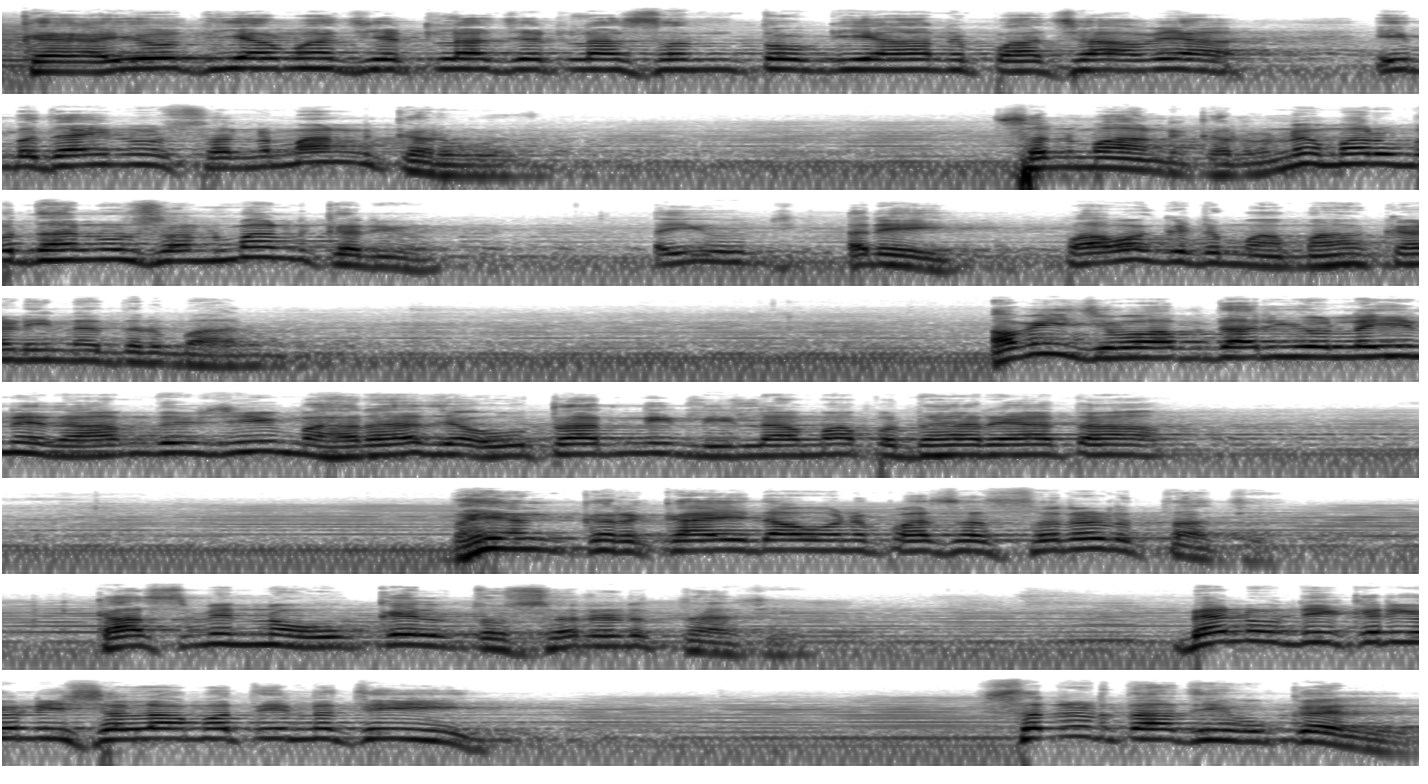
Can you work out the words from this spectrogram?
કે અયોધ્યામાં જેટલા જેટલા સંતો ગયા અને પાછા આવ્યા એ બધાયનું સન્માન કરવું. સન્માન કરવું. ને અમારું બધાનું સન્માન કર્યું. અયું અરે, પાવાગઢમાં મહાકાળીના દરબારમાં. આવી જવાબદારીઓ લઈને રામદેવજી મહારાજ અવતારની લીલામાં પધાર્યા હતા. ભયંકર કાયદાઓને પાછા સરળતાથી. કાશ્મીરનો ઉકેલ તો સરળતાથી. બેનું દીકરીઓની સલામતી નથી. સરળતાથી ઉકેલ.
